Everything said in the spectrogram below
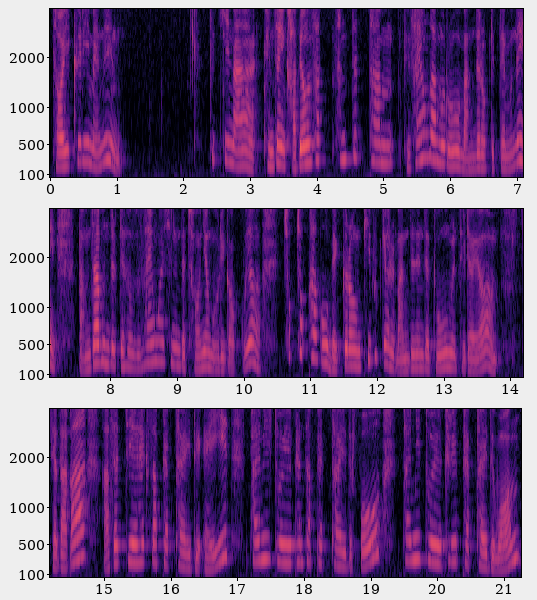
저희 크림에는 특히나 굉장히 가벼운 사- 산뜻함 그 사용감으로 만들었기 때문에 남자분들께서도 사용하시는데 전혀 무리가 없고요. 촉촉하고 매끄러운 피부결을 만드는 데 도움을 드려요. 게다가 acetyl hexapeptide 8, palmitoyl pentapeptide 4, palmitoyl tripeptide 1,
